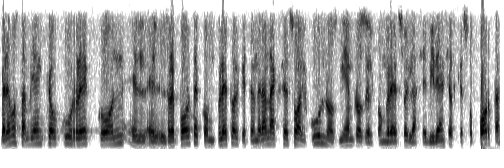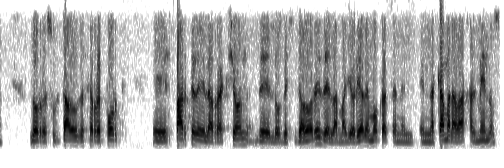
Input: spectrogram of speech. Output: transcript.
Veremos también qué ocurre con el, reporte completo al que tendrán acceso algunos miembros del Congreso y las evidencias que soportan los resultados de ese reporte. Eh, es parte de la reacción de los legisladores, de la mayoría demócrata en, el, en la Cámara Baja al menos,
